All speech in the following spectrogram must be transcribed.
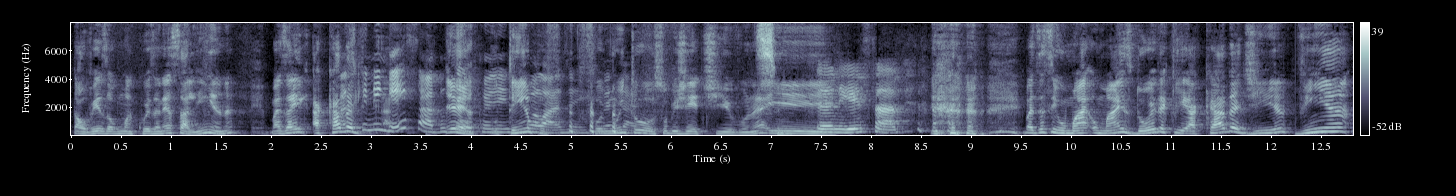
talvez alguma coisa nessa linha, né? Mas aí, a cada... Acho que ninguém sabe o É, tempo que a gente o tempo lá, gente. foi verdade. muito subjetivo, né? Sim. E... É, ninguém sabe. Mas assim, o mais, o mais doido é que a cada dia vinha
